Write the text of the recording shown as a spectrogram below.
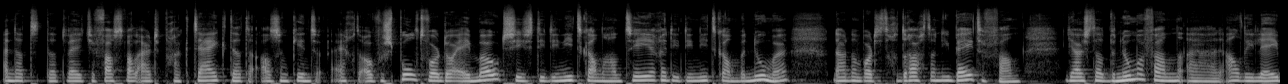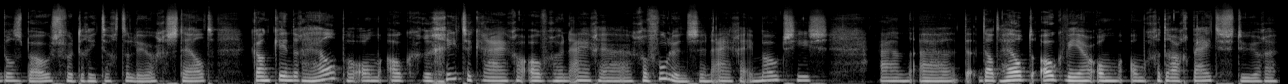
en dat, dat weet je vast wel uit de praktijk, dat als een kind echt overspoeld wordt door emoties die hij niet kan hanteren, die hij niet kan benoemen, nou dan wordt het gedrag er niet beter van. Juist dat benoemen van uh, al die labels, boos, verdrietig, teleurgesteld, kan kinderen helpen om ook regie te krijgen over hun eigen gevoelens, hun eigen emoties. En uh, dat helpt ook weer om, om gedrag bij te sturen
